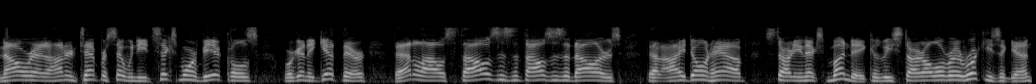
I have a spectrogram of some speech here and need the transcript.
Now we're at 110%. We need six more vehicles. We're going to get there. That allows thousands and thousands of dollars that I don't have starting next Monday because we start all over at rookies again.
